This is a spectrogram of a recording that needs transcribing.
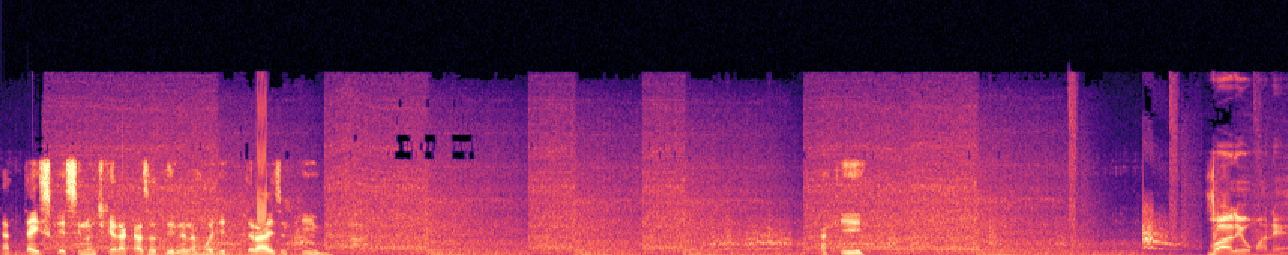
Até esqueci onde que era a casa dele, é na rua de trás aqui, mano. Aqui. Valeu, mané.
